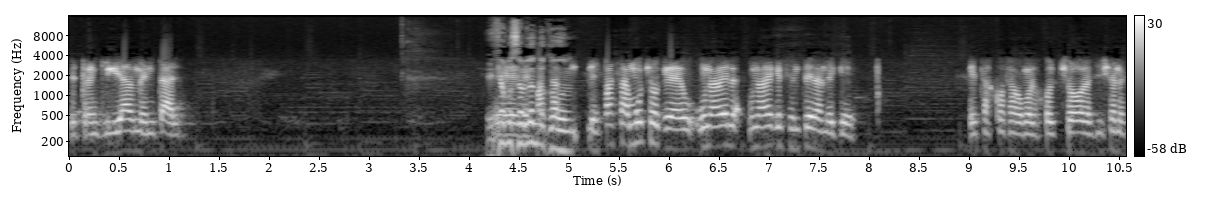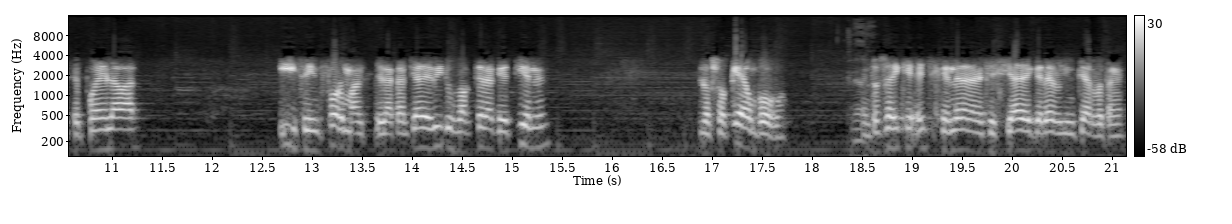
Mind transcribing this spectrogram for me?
de tranquilidad mental. Estamos eh, hablando les pasa, con... Les pasa mucho que una vez, una vez que se enteran de que estas cosas como los colchones, sillones se pueden lavar y se informan de la cantidad de virus, bacterias que tienen, lo choquea un poco. Claro. Entonces hay que, genera la necesidad de querer limpiarlo también.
